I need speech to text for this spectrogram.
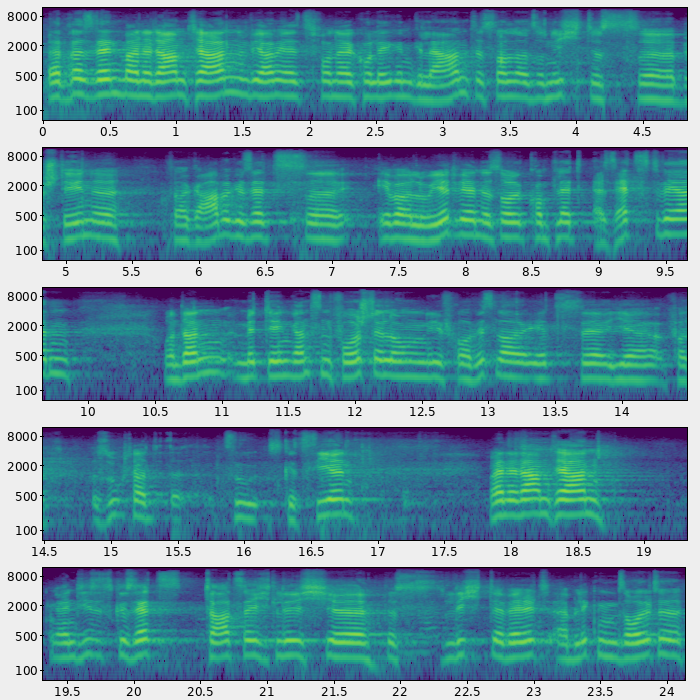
Herr Präsident, meine Damen und Herren! Wir haben jetzt von der Kollegin gelernt, es soll also nicht das äh, bestehende Vergabegesetz äh, evaluiert werden, es soll komplett ersetzt werden. Und dann mit den ganzen Vorstellungen, die Frau Wissler jetzt äh, hier versucht hat äh, zu skizzieren. Meine Damen und Herren, wenn dieses Gesetz tatsächlich äh, das Licht der Welt erblicken sollte,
